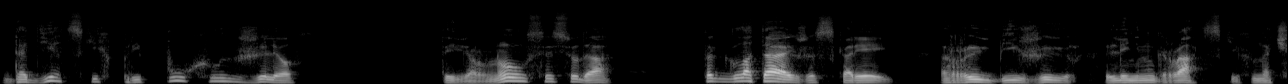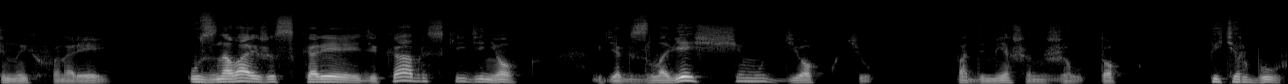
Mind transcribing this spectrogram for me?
До детских припухлых желез. Ты вернулся сюда, так глотай же скорей Рыбий жир ленинградских ночных фонарей. Узнавай же скорее декабрьский денек, Где к зловещему дегтю подмешан желток. Петербург,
